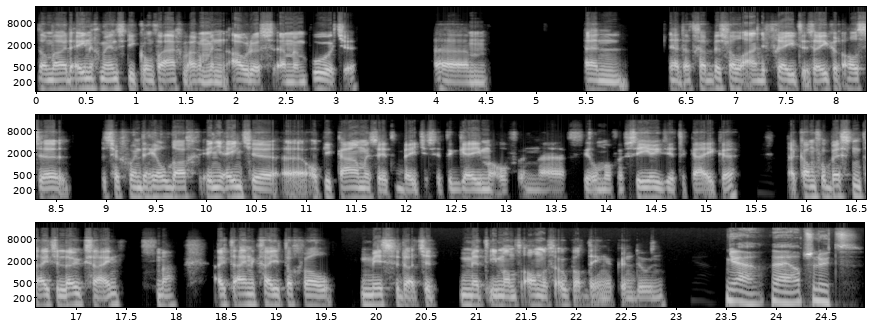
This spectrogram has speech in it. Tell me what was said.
dan waren de enige mensen die kon vragen waren mijn ouders en mijn broertje. Um, en ja, dat gaat best wel aan je vreten. Zeker als je, je gewoon de hele dag in je eentje uh, op je kamer zit, een beetje zit te gamen of een uh, film of een serie zit te kijken. Dat kan voor best een tijdje leuk zijn. Maar uiteindelijk ga je toch wel missen dat je met iemand anders ook wat dingen kunt doen. Ja, ja absoluut.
